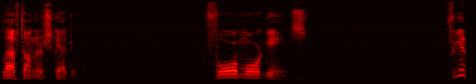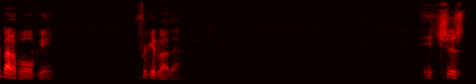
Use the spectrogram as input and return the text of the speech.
left on their schedule. Four more games. Forget about a bowl game. Forget about that. It's just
